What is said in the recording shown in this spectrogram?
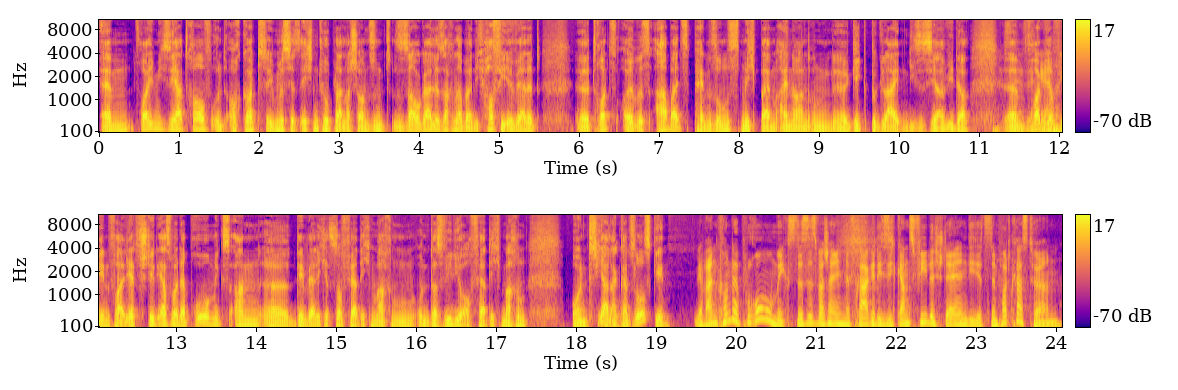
Ähm, Freue ich mich sehr drauf und oh Gott, ihr müsst jetzt echt einen Tourplaner schauen. Sind saugeile Sachen dabei und ich hoffe, ihr werdet äh, trotz eures Arbeitspensums mich beim einen oder anderen äh, Gig begleiten dieses Jahr wieder. ähm, sehr Freue mich auf jeden Fall. Jetzt steht erstmal der Promo-Mix an, äh, den werde ich jetzt noch fertig machen und das Video auch fertig machen. Und ja, dann kann's losgehen. Ja, wann kommt der Promo-Mix? Das ist wahrscheinlich eine Frage, die sich ganz viele stellen, die jetzt den Podcast hören.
